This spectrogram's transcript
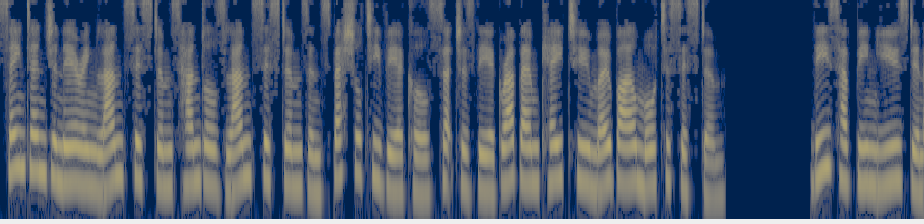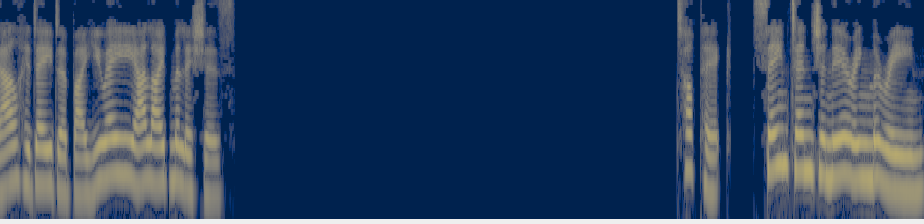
Saint Engineering Land Systems handles land systems and specialty vehicles such as the Agrab Mk2 mobile mortar system. These have been used in Al Hudaydah by UAE allied militias. Saint Engineering Marine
